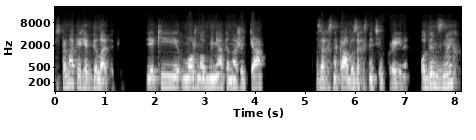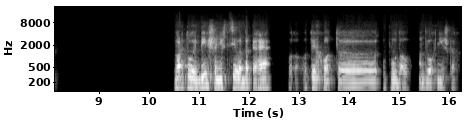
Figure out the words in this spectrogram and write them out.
сприймайте їх як білетики, які можна обміняти на життя захисника або захисниці України. Один з них вартує більше, ніж ціле БТГ отих от е, опудал на двох ніжках.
